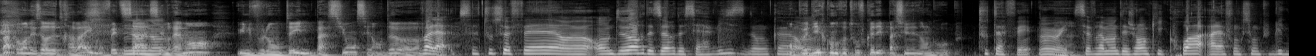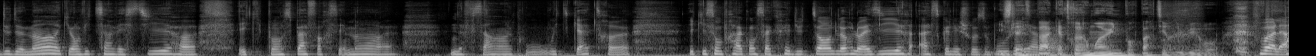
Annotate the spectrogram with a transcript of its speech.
pas pendant les heures de travail vous faites ça. C'est vraiment une volonté, une passion. C'est en dehors. Voilà, ça- tout se fait euh, en dehors des heures de service, donc euh, On peut dire qu'on ne retrouve que des passionnés dans le groupe. Tout à fait, oui, oui. C'est vraiment des gens qui croient à la fonction publique de demain et qui ont envie de s'investir euh, et qui ne pensent pas forcément euh, 9-5 ou 8-4 euh, et qui sont prêts à consacrer du temps de leur loisir à ce que les choses Ils bougent. se lèvent pas à avancent. 4h moins 1 pour partir du bureau. Voilà.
